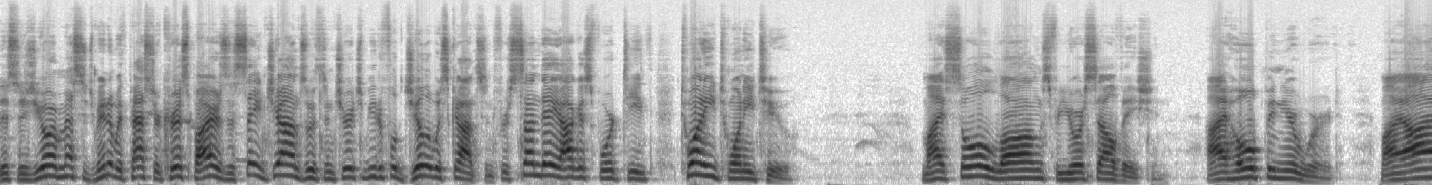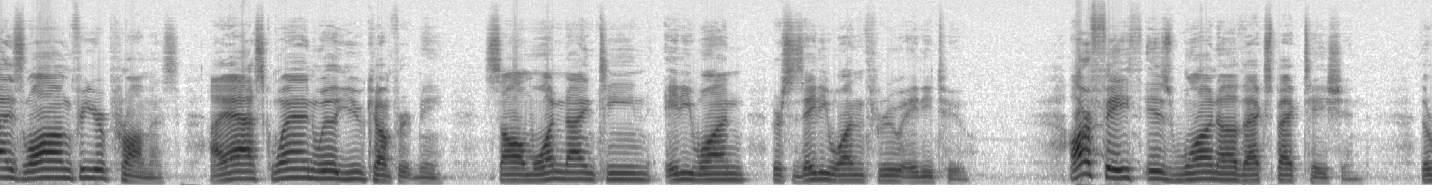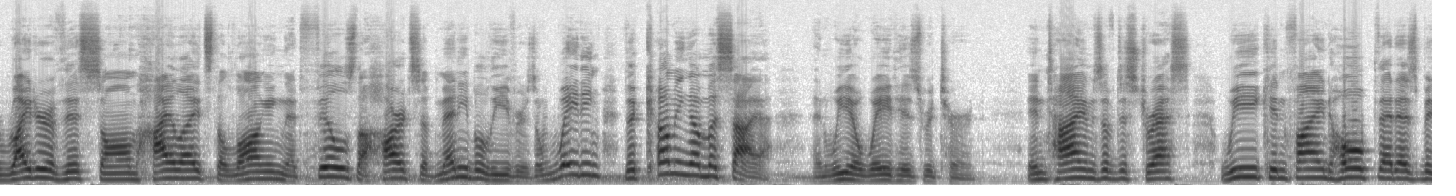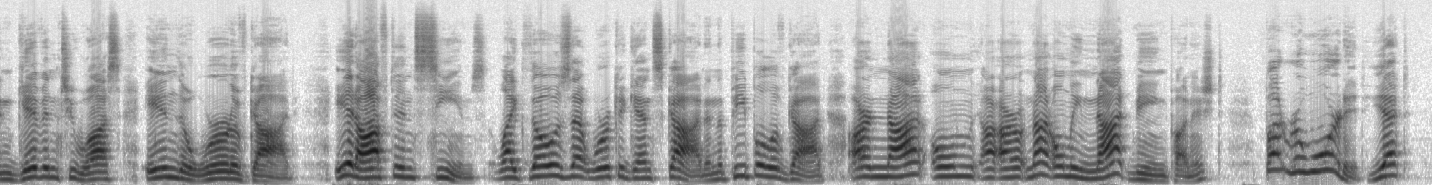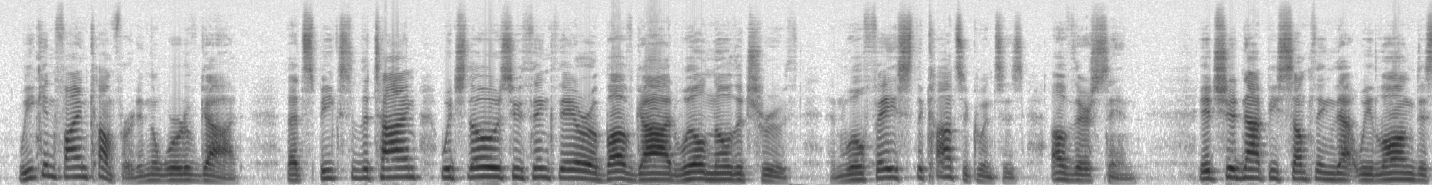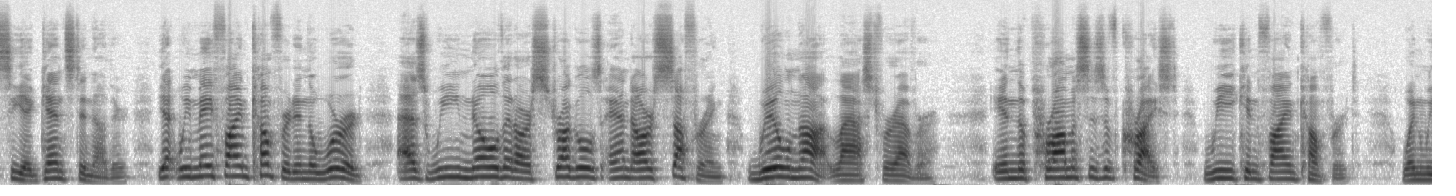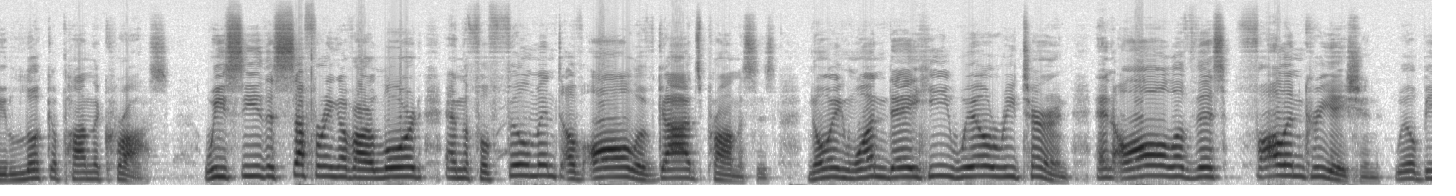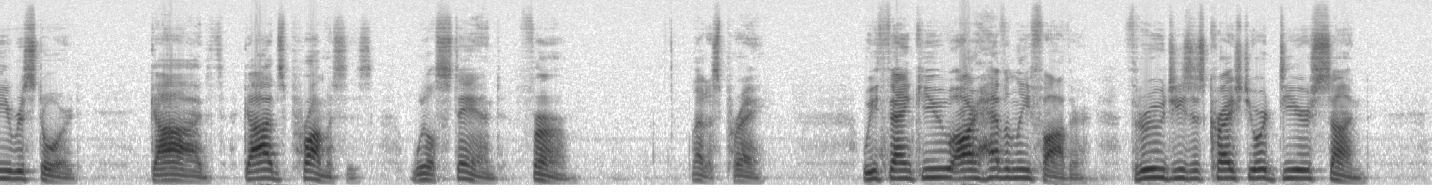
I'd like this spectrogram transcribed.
This is your Message Minute with Pastor Chris Byers of St. John's Lutheran Church beautiful Gillett, Wisconsin for Sunday, August 14th, 2022. My soul longs for your salvation. I hope in your word. My eyes long for your promise. I ask, when will you comfort me? Psalm 119, 81, verses 81 through 82. Our faith is one of expectation. The writer of this psalm highlights the longing that fills the hearts of many believers awaiting the coming of Messiah, and we await his return. In times of distress, we can find hope that has been given to us in the Word of God. It often seems like those that work against God and the people of God are not only, are not only not being punished, but rewarded. Yet we can find comfort in the Word of God that speaks to the time which those who think they are above God will know the truth and will face the consequences of their sin. It should not be something that we long to see against another, yet we may find comfort in the Word as we know that our struggles and our suffering will not last forever. In the promises of Christ, we can find comfort when we look upon the cross. We see the suffering of our Lord and the fulfillment of all of God's promises, knowing one day He will return and all of this fallen creation will be restored. God's, God's promises will stand firm. Let us pray. We thank you, our Heavenly Father, through Jesus Christ, your dear Son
